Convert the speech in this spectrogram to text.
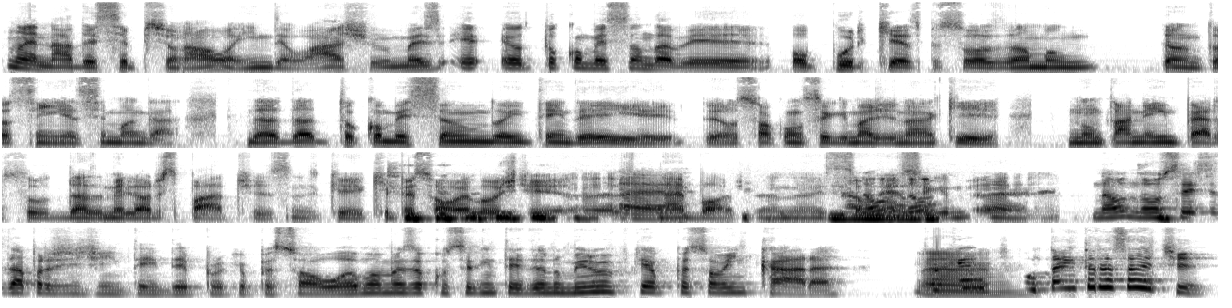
Não é nada excepcional ainda, eu acho, mas eu, eu tô começando a ver o porquê as pessoas amam tanto assim esse mangá. Da, da- tô começando a entender e eu só consigo imaginar que não tá nem perto das melhores partes que, que o pessoal elogia, É. né, Bota? Né? Isso Não, é. Não, não sei se dá pra gente entender porque o pessoal ama, mas eu consigo entender no mínimo porque o pessoal encara. Porque, É. tipo, tá interessante.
